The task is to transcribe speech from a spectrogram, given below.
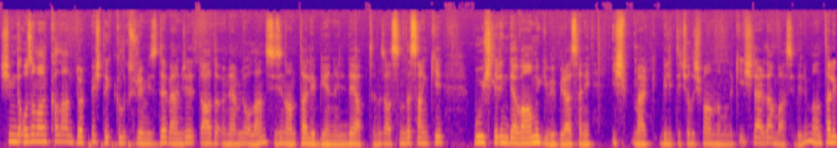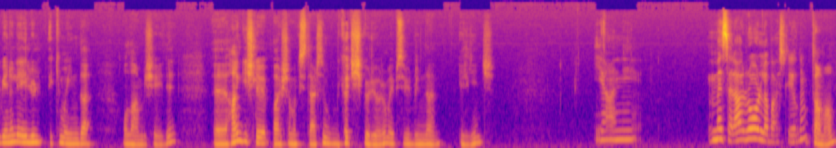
Şimdi o zaman kalan 4-5 dakikalık süremizde bence daha da önemli olan sizin Antalya Bienalinde yaptığınız aslında sanki bu işlerin devamı gibi biraz hani iş birlikte çalışma anlamındaki işlerden bahsedelim. Antalya Bienali Eylül-Ekim ayında olan bir şeydi. Ee, hangi işle başlamak istersin? Birkaç iş görüyorum. Hepsi birbirinden ilginç. Yani mesela ROR'la başlayalım. Tamam.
